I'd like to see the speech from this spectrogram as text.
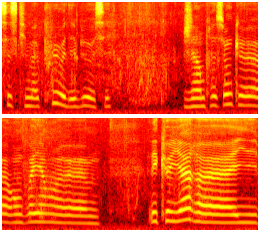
C'est ce qui m'a plu au début aussi. J'ai l'impression qu'en voyant euh, les cueilleurs, euh, ils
